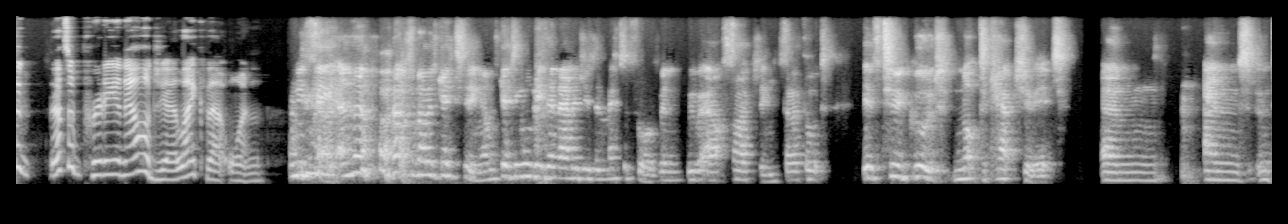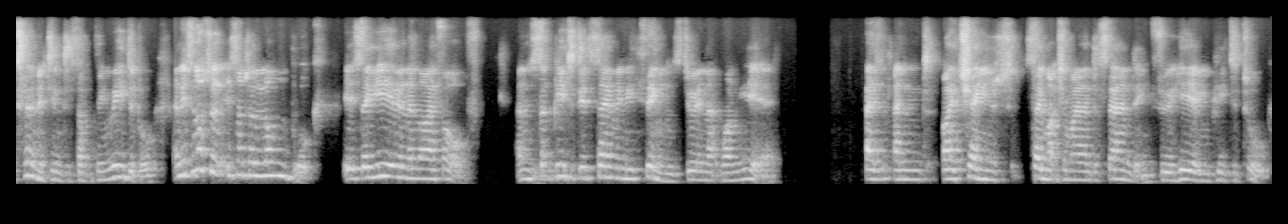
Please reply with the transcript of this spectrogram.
a that's a pretty analogy. I like that one. And you see, and that, that's what I was getting. I was getting all these analogies and metaphors when we were out cycling. So I thought it's too good not to capture it um, and and turn it into something readable. And it's not a it's not a long book. It's a year in the life of. And so Peter did so many things during that one year, and and I changed so much of my understanding through hearing Peter talk.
